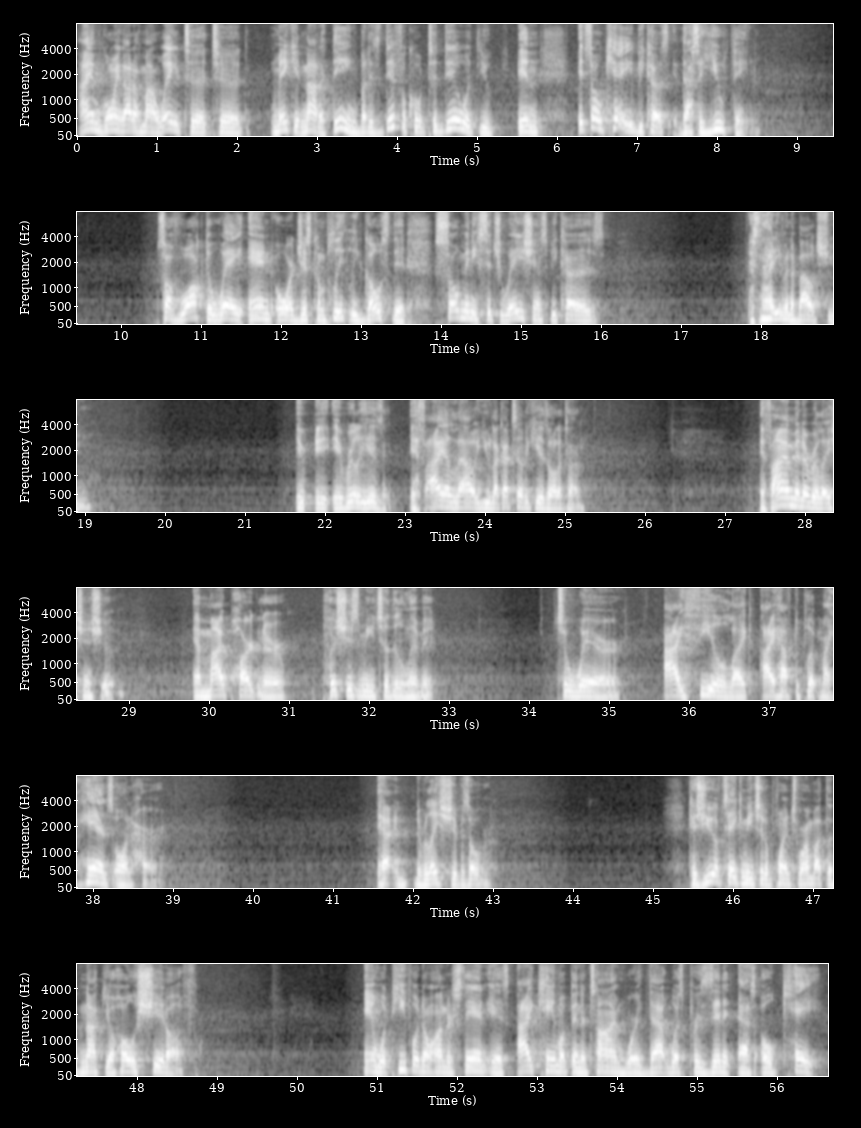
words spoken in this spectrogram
I am going out of my way to to make it not a thing, but it's difficult to deal with you and it's okay because that's a you thing. So I've walked away and or just completely ghosted so many situations because it's not even about you. It, it, it really isn't. If I allow you, like I tell the kids all the time, if I am in a relationship and my partner pushes me to the limit to where I feel like I have to put my hands on her, the relationship is over. Because you have taken me to the point to where I'm about to knock your whole shit off. And what people don't understand is I came up in a time where that was presented as okay.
